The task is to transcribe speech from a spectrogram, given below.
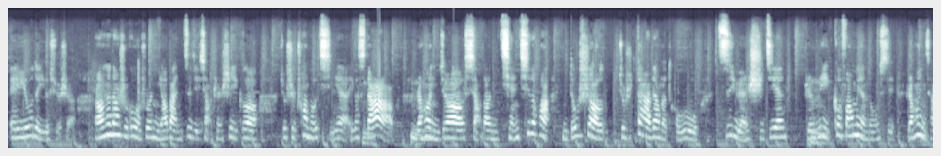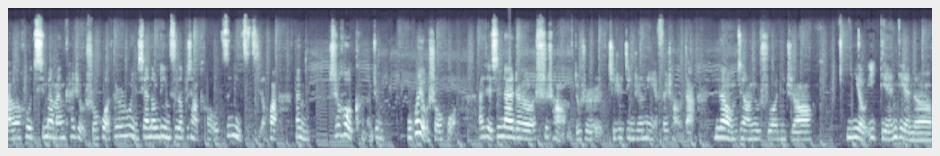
AU 的一个学生。然后他当时跟我说，你要把你自己想成是一个就是创投企业，一个 startup，、然后你就要想到你前期的话，你都是要就是大量的投入资源、时间、人力各方面的东西，然后你才会后期慢慢开始有收获。他说，如果你现在都吝啬的不想投资你自己的话，那你之后可能就不会有收获。而且现在这个市场就是其实竞争力也非常的大。现在我们经常就说，你只要你有一点点的。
